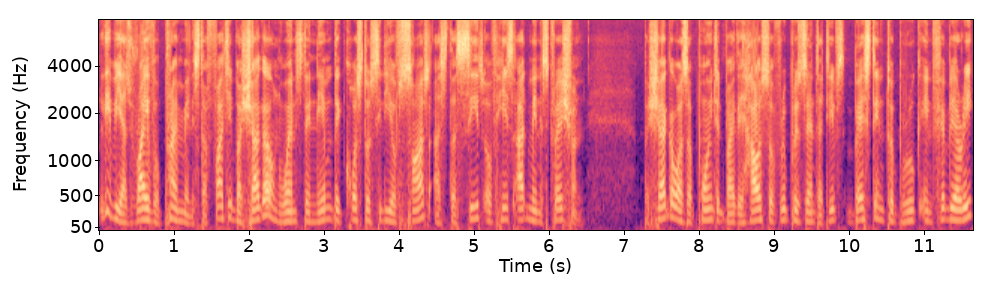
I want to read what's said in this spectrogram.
Libya's rival Prime Minister Fathi Bashaga on Wednesday named the coastal city of Sirte as the seat of his administration. Bashaga was appointed by the House of Representatives based in Tobruk in February,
